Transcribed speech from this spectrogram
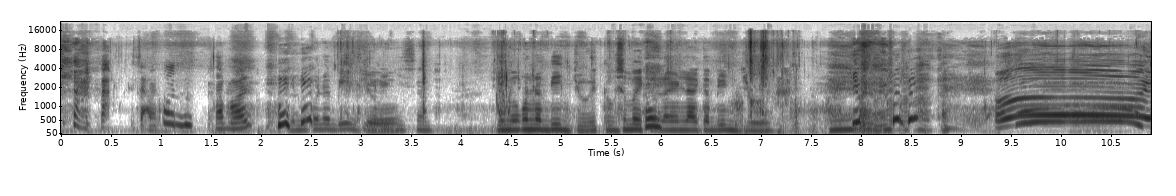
Sapol. Sapol? Hindi ko na video. Hindi mo ko na video. Ikaw sumay ko lang yung like a video. Oy!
